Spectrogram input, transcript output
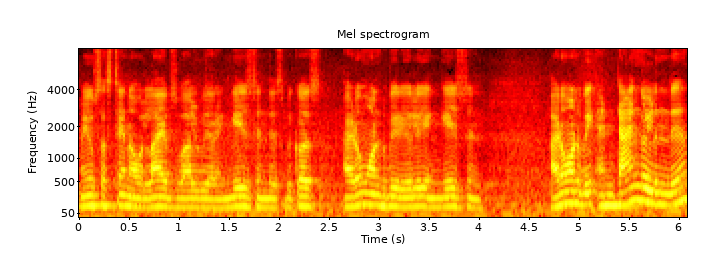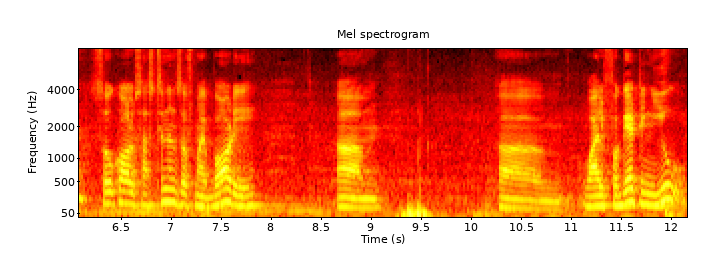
may you sustain our lives while we are engaged in this. Because I don't want to be really engaged in, I don't want to be entangled in the so-called sustenance of my body, um, um, while forgetting you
